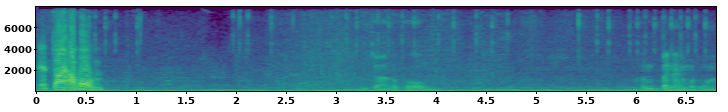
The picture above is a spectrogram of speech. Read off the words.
เอ็นจอยครับผมเอนจอยครับผมมันไปไหนหมดวะ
